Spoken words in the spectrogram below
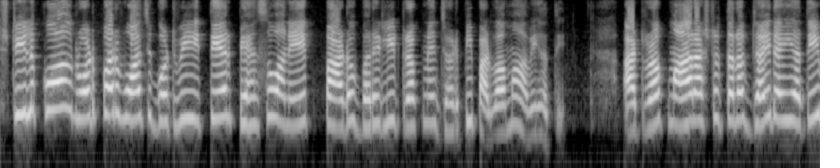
સ્ટીલકો રોડ પર વોચ ગોઠવી તેર ભેંસો અને એક પાડો ભરેલી ટ્રકને ઝડપી પાડવામાં આવી હતી. આ ટ્રક મહારાષ્ટ્ર તરફ જઈ રહી હતી.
